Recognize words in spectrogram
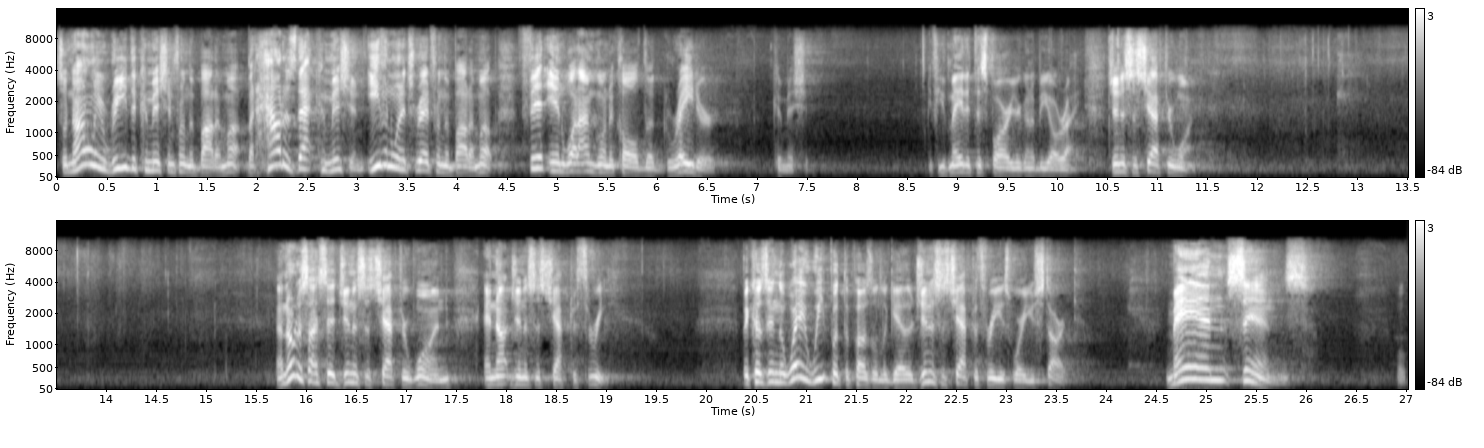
So not only read the commission from the bottom up, but how does that commission, even when it's read from the bottom up, fit in what I'm going to call the greater commission? If you've made it this far, you're going to be all right. Genesis chapter 1. Now, notice I said Genesis chapter 1 and not Genesis chapter 3. Because in the way we put the puzzle together, Genesis chapter 3 is where you start. Man sins. Well,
